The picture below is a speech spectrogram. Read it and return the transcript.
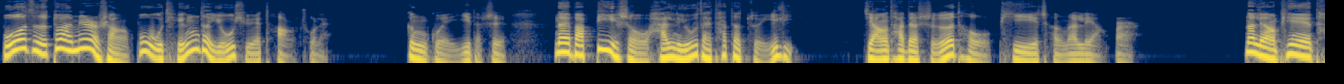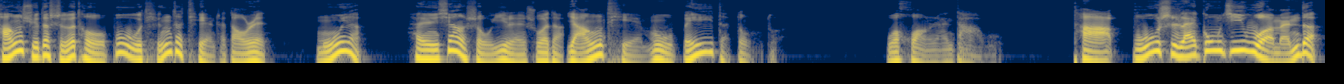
脖子断面上不停的有血淌出来。更诡异的是，那把匕首还留在它的嘴里，将它的舌头劈成了两半。那两片淌血的舌头不停的舔着刀刃，模样很像手艺人说的羊铁墓碑的动作。我恍然大悟，他不是来攻击我们的，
